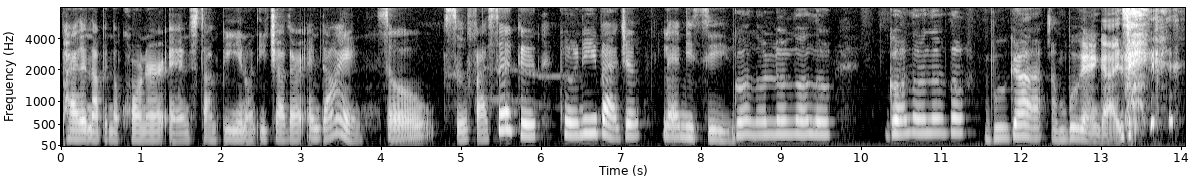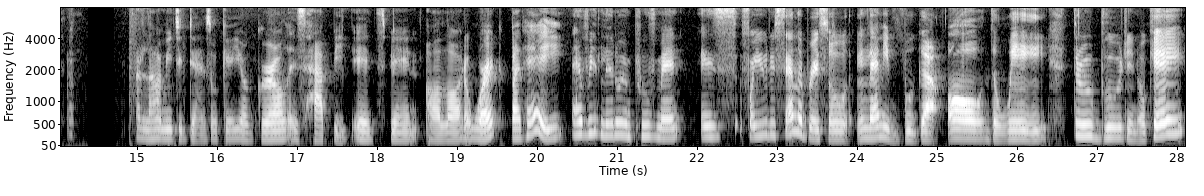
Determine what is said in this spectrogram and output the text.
piling up in the corner and stamping on each other and dying. So so far so good. Badger let me see go lo lo lo lo. Go lo lo lo. Booga. I'm boogering guys allow me to dance okay? Your girl is happy. It's been a lot of work but hey every little improvement is for you to celebrate. So let me booga all the way through brooding okay?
